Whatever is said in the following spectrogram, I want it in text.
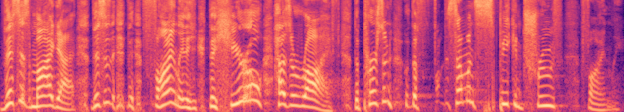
This is my guy. This is finally the, the hero has arrived. The person, the, someone's speaking truth finally.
